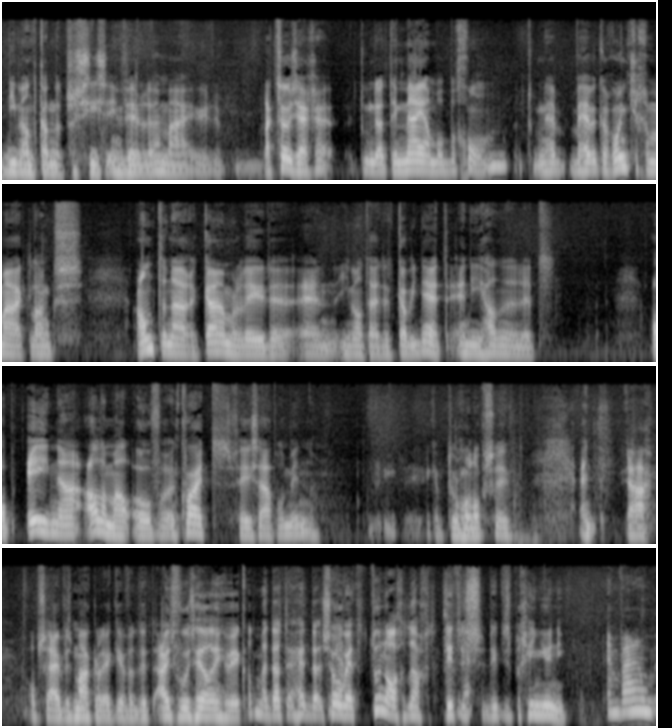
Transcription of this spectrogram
Niemand kan het precies invullen, maar laat ik zo zeggen... toen dat in mei allemaal begon... toen heb, heb ik een rondje gemaakt langs ambtenaren, kamerleden... en iemand uit het kabinet. En die hadden het op één na allemaal over een kwart veestapel minder. Ik, ik heb het toen gewoon opgeschreven. En ja, opschrijven is makkelijk, want het uitvoeren is heel ingewikkeld. Maar dat, zo werd toen al gedacht. Dit is, dit is begin juni. En waarom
